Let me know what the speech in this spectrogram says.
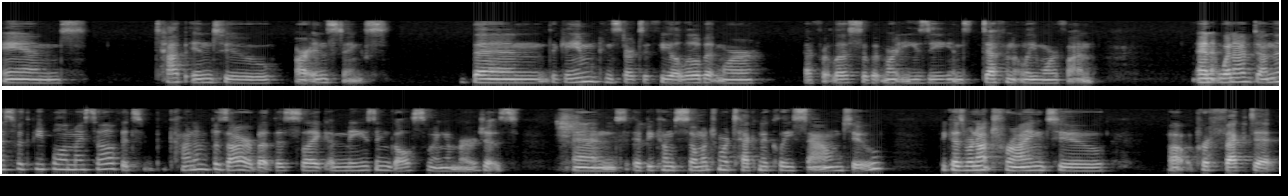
and tap into our instincts, then the game can start to feel a little bit more effortless, a bit more easy, and definitely more fun. And when I've done this with people and myself, it's kind of bizarre, but this like amazing golf swing emerges. And it becomes so much more technically sound too, because we're not trying to uh, perfect it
